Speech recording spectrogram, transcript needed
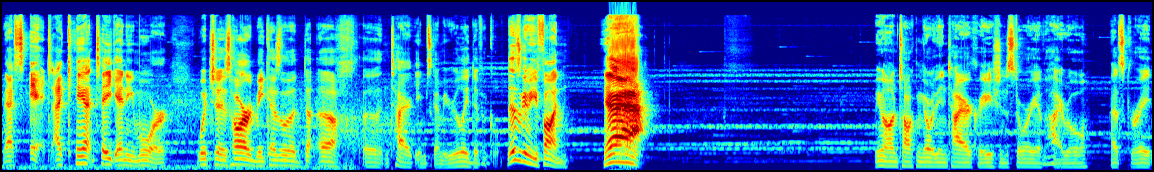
that's it. I can't take any more, which is hard because of the, ugh, the entire game's gonna be really difficult. This is gonna be fun. Yeah. Meanwhile, I'm talking over the entire creation story of Hyrule. That's great.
